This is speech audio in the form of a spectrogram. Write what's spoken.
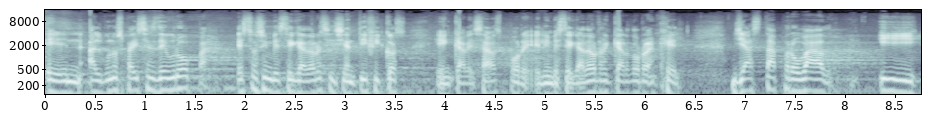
en algunos países de Europa. Estos investigadores y científicos encabezados por el investigador Ricardo Rangel ya está aprobado y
